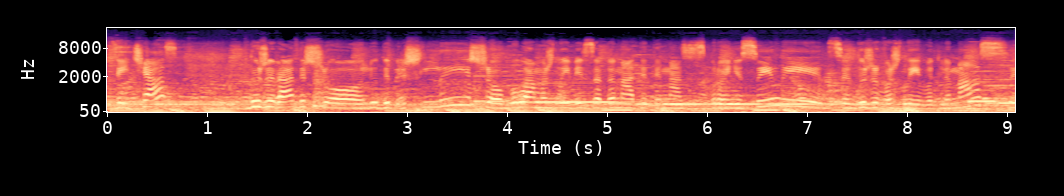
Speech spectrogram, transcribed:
в цей час. Дуже рада, що люди прийшли, що була можливість задонатити нас в Збройні сили. Це дуже важливо для нас, е,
